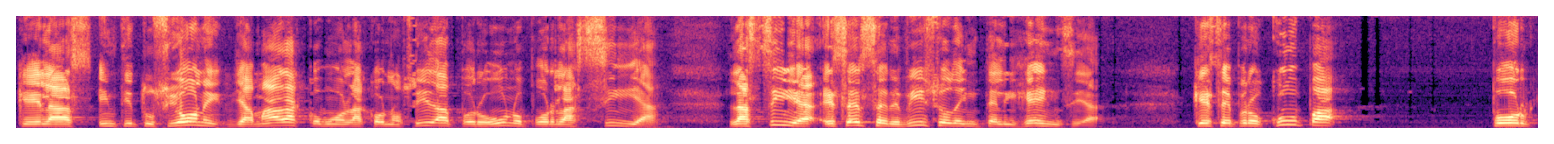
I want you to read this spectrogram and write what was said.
que las instituciones llamadas como la conocida por uno, por la CIA, la CIA es el servicio de inteligencia que se preocupa por,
